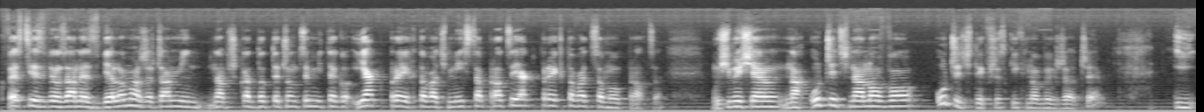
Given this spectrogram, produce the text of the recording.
kwestie związane z wieloma rzeczami, na przykład dotyczącymi tego, jak projektować miejsca pracy, jak projektować samą pracę. Musimy się nauczyć na nowo uczyć tych wszystkich nowych rzeczy i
